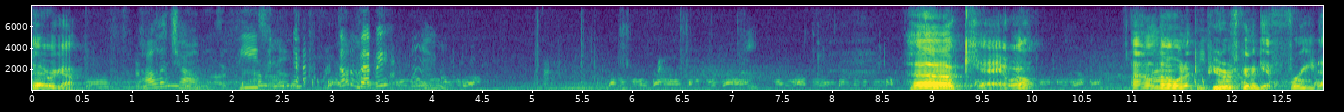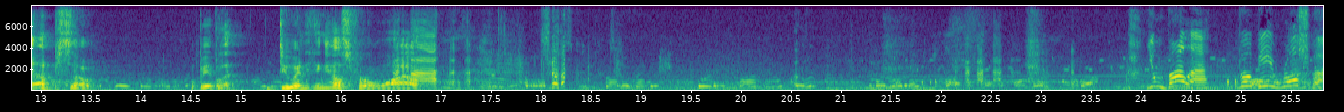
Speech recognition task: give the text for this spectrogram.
there we go. Okay, well, I don't know when a computer's going to get freed up, so we'll be able to do anything else for a while. Yumbala, Vobi Roshba.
